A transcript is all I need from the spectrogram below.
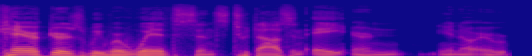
characters we were with since 2008 and you know or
